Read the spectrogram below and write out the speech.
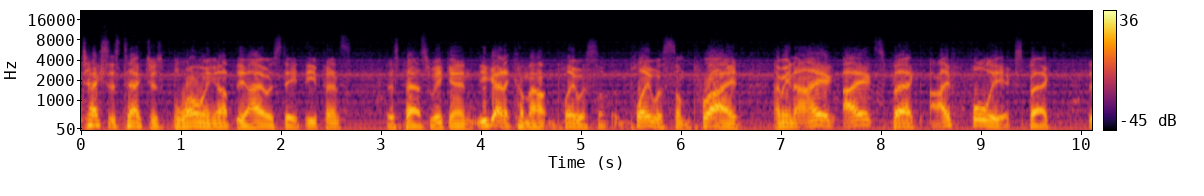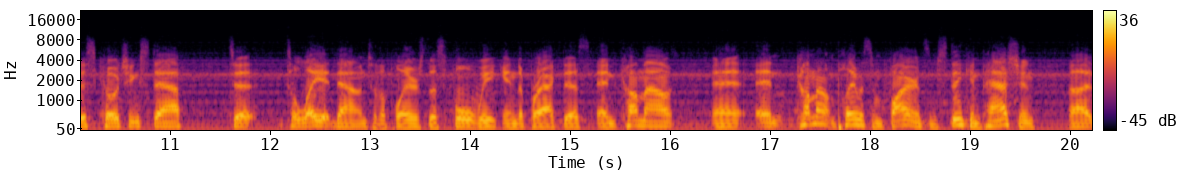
Texas Tech just blowing up the Iowa State defense this past weekend. You got to come out and play with some play with some pride. I mean, I I expect, I fully expect this coaching staff to to lay it down to the players this full week into practice and come out and and come out and play with some fire and some stinking passion. Uh,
